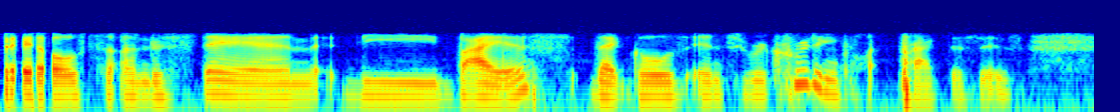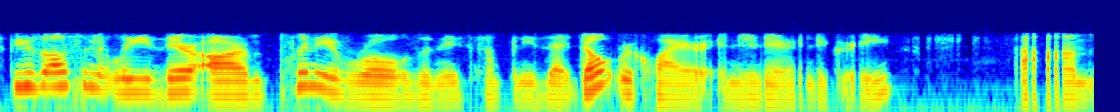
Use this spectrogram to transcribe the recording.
fails to understand the bias that goes into recruiting practices because ultimately there are plenty of roles in these companies that don't require engineering degree um,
